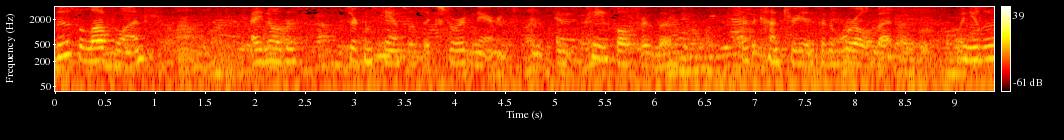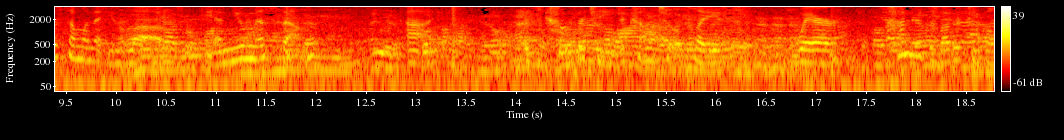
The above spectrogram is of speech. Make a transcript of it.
lose a loved one, uh, I know this circumstance was extraordinary and, and painful for the for the country and for the world. But when you lose someone that you love and you miss them, uh, it's comforting to come to a place where hundreds of other people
